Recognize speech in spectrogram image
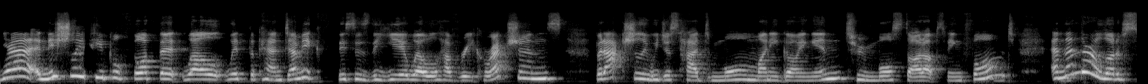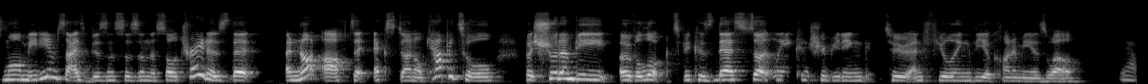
yeah, initially people thought that, well, with the pandemic, this is the year where we'll have recorrections. But actually, we just had more money going in to more startups being formed. And then there are a lot of small, medium sized businesses and the sole traders that are not after external capital, but shouldn't be overlooked because mm-hmm. they're certainly contributing to and fueling the economy as well. Yeah.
